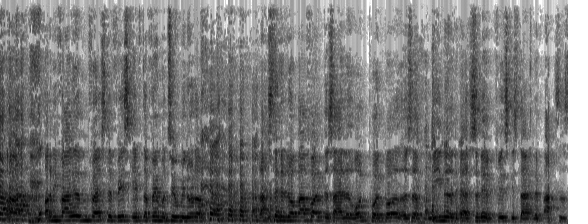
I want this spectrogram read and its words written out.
Og, og de fangede den første fisk efter 25 minutter. Resten af det var bare folk, der sejlede rundt på en båd, og så lignede deres øh, fiskesteg. Det var så Det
